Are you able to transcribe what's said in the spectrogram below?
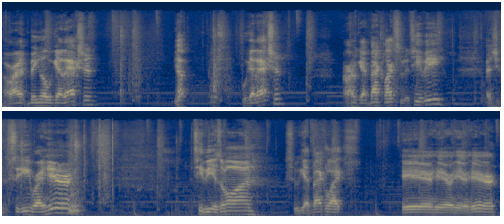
All right, bingo, we got action. Yep, we got action. All right, we got backlights through the TV. As you can see right here, TV is on. So we got backlights here, here, here, here.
